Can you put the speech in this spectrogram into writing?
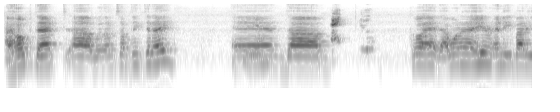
I hope that uh, we learned something today. And um, go ahead. I want to hear anybody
